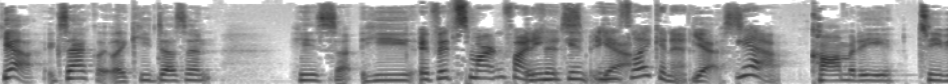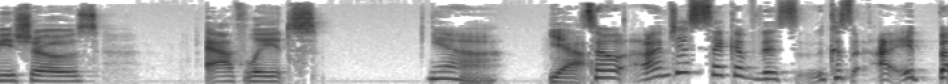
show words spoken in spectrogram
yeah, exactly. Like he doesn't. He's uh, he. If it's smart and funny, he can. yeah. He's liking it. Yes. Yeah. Comedy, TV shows, athletes. Yeah. Yeah. So I'm just sick of this because it b-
